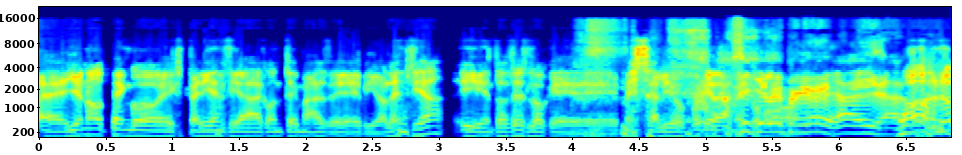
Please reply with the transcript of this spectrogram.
eh, yo no tengo experiencia con temas de violencia y entonces lo que me salió fue quedarme Así como... que le pegué ahí. No, no,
